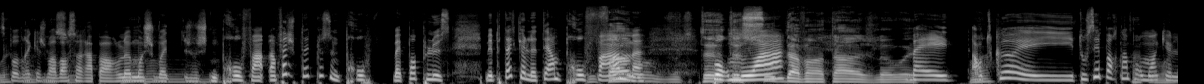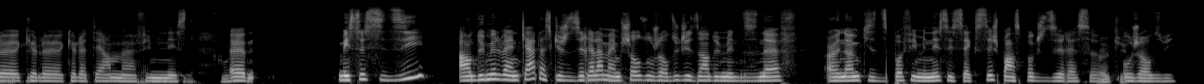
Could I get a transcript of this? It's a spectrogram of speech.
c'est pas vrai que je vais avoir ce rapport-là. Moi, je, vais être, je, suis une pro-femme. En fait, je suis peut-être plus une pro... Ben, pas plus, mais peut-être que le terme pro-femme, pour moi... davantage, là, ouais. Ben, en tout cas, il est aussi important pour moi que le, que, le, que le terme féministe. Euh, mais ceci dit, en 2024, est-ce que je dirais la même chose aujourd'hui que j'ai dit en 2019? Un homme qui se dit pas féministe et sexiste, je pense pas que je dirais ça aujourd'hui.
